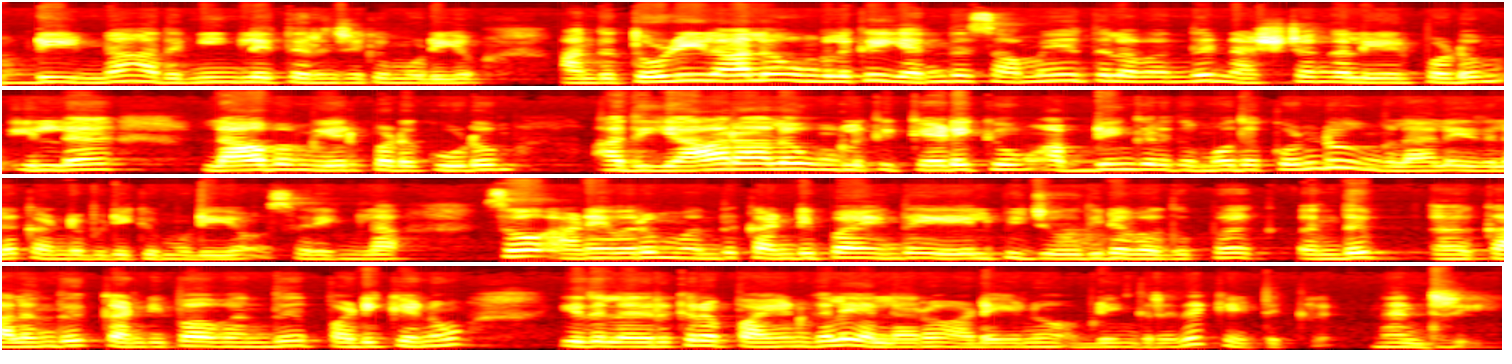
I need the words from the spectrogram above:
அப்படின்னா அதை நீங்களே தெரிஞ்சுக்க முடியும். அந்த தொழிலால் உங்களுக்கு எந்த சமயத்தில் வந்து நஷ்டங்கள் ஏற்படும் இல்லை லாபம் ஏற்படக்கூடும் அது யாரால உங்களுக்கு கிடைக்கும் அப்படிங்கிறத முதற்கொண்டு உங்களால் இதில் கண்டுபிடிக்க முடியும். சரிங்களா? ஸோ அனைவரும் வந்து கண்டிப்பாக இந்த ஏஎல்பி ஜோதிட வகுப்பை வந்து கலந்து கண்டிப்பாக வந்து படிக்கணும். இதில் இருக்கிற பயன்களை எல்லாரும் அடையணும் அப்படிங்கிறது கேட்டுக்கிறேன். நன்றி.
